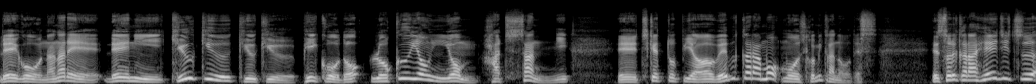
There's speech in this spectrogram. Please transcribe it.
0570-02-9999 P コード644-832、えー、チケットピアはウェブからも申し込み可能です。それから平日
